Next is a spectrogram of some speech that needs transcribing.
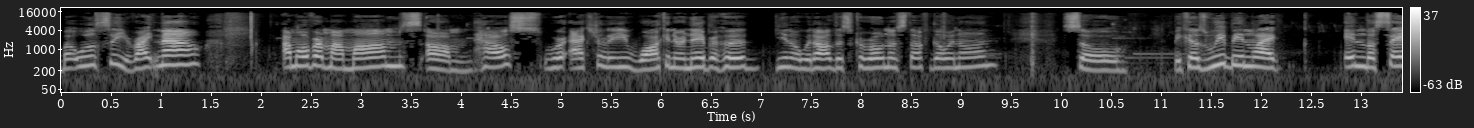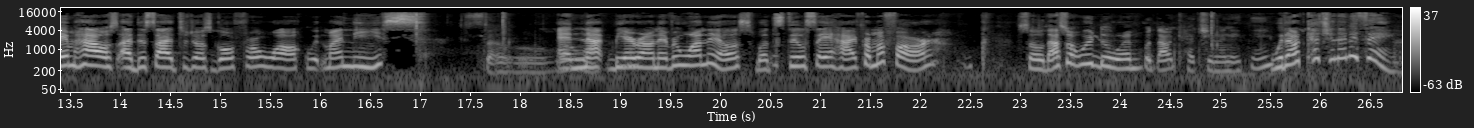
But we'll see. Right now I'm over at my mom's um, house. We're actually walking her neighborhood you know with all this corona stuff going on. So because we've been like in the same house I decided to just go for a walk with my niece so and not be around everyone else but still say hi from afar. So that's what we're doing. Without catching anything. Without catching anything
